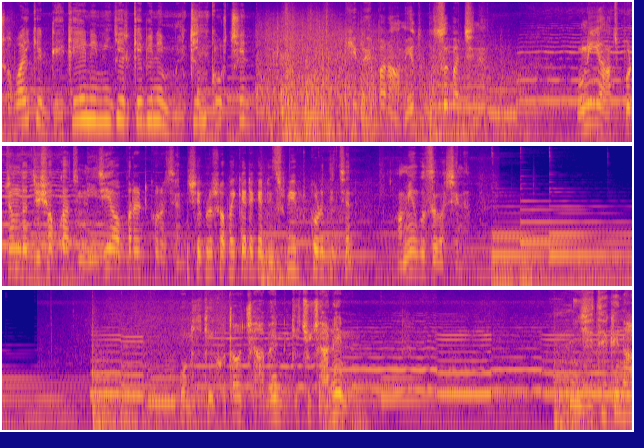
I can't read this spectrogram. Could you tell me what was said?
সবাইকে ডেকে এনে নিজের কেবিনে মিটিং করছেন। কি ব্যাপার? আমিও তো বুঝতে পারছি না। উনি আজ পর্যন্ত যেসব কাজ নিজে অপারেট করেছেন সেগুলো সবাইকে এটাকে ডিস্ট্রিবিউট করে দিচ্ছেন? আমিও বুঝতে পারছি না। উনি কি কোথাও যাবেন কিছু জানেন? নিজে থেকে না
